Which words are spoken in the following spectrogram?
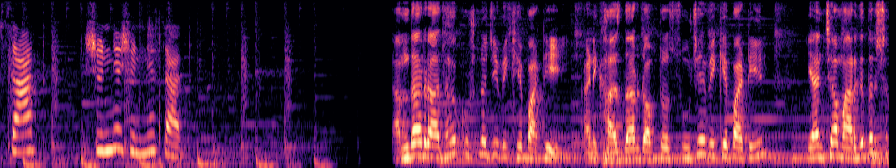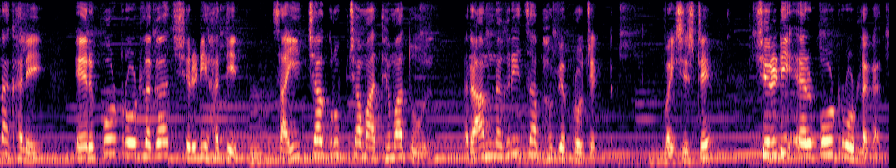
सात शून्य शून्य सात. आमदार राधाकृष्णजी विखे पाटील आणि खासदार डॉक्टर सुजय विखे पाटील यांच्या मार्गदर्शनाखाली एअरपोर्ट रोड लगत शिर्डी हद्दीत साईच्या ग्रुपच्या माध्यमातून रामनगरीचा भव्य प्रोजेक्ट. वैशिष्ट्ये शिर्डी एअरपोर्ट रोड लगत.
